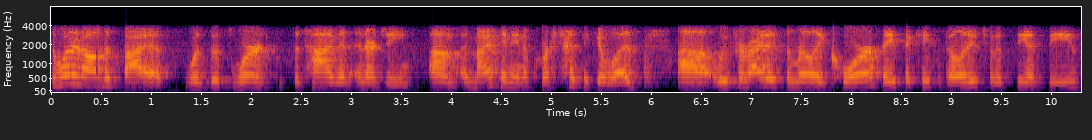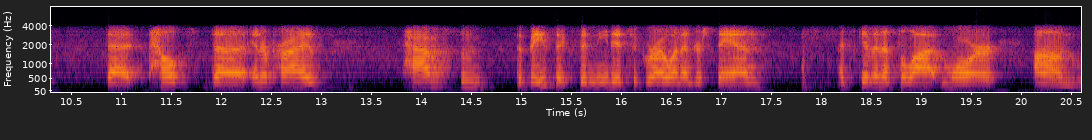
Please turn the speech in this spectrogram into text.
So what did all this buy us? Was this worth the time and energy? Um, in my opinion, of course, I think it was. Uh, we provided some really core basic capabilities for the CSCs that helped the enterprise have some the basics it needed to grow and understand. It's given us a lot more um,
